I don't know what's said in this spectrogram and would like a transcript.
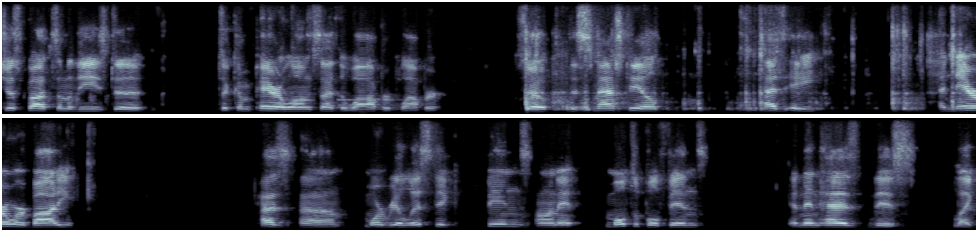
Just bought some of these to to compare alongside the Whopper Plopper. So the Smash Tail has a a narrower body, has um, more realistic fins on it, multiple fins, and then has this like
